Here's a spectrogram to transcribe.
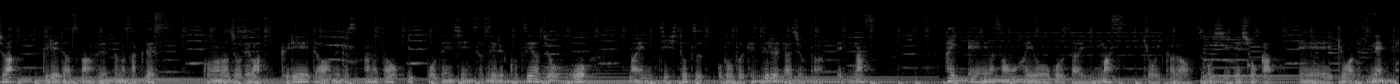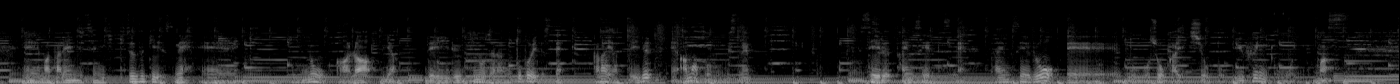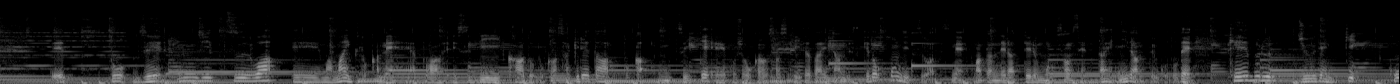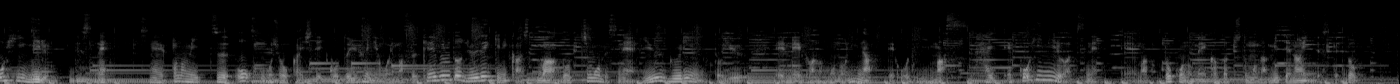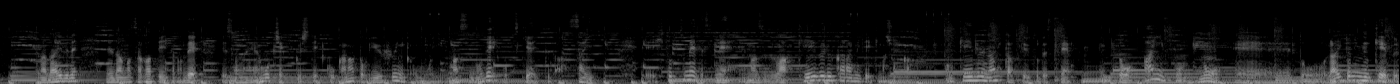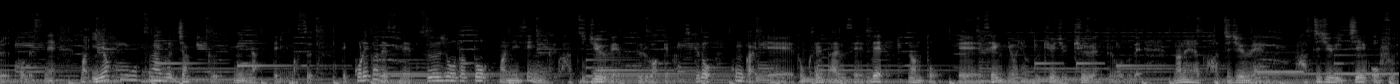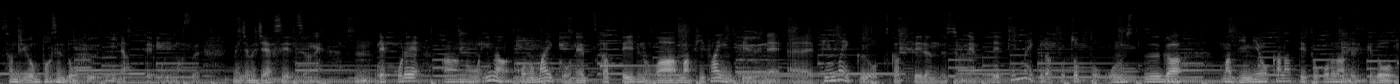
ちは。クリエイターズパンフレットのさくです。このラジオではクリエイターを目指すあなたを一歩前進させるコツや情報を毎日一つお届けするラジオとなっています。はい、えー、皆さんおはようございます。今日いかがお過ごしでしょうか、えー、今日はですね、えー、また連日に引き続きですね、え昨日からやっている昨日じゃない一昨日ですねからやっている、え Amazon のですね。セールタイムセールですね。タイムセールを、えー、ご紹介しようというふうに思います。えっと前日は、えーまあ、マイクとかねあとは SD カードとかサキュレーターとかについて、え、ご紹介をさせていただいたんですけど本日はですねまた狙っているもの3選第2弾ということでケーブル充電器コーヒーミルですね、え、この3つをご紹介していこうというふうに思います。ケーブルと充電器に関してはどっちもですね U グリーンという、え、メーカーのものになっております。はい、え、コーヒーミルはですね、えまあ、どこのメーカーかちょっとまだ見てないんですけどまあ、だいぶね値段が下がっていたのでその辺をチェックしていこうかなというふうに思いますのでお付き合いください。え1つ目ですねまずはケーブルから見ていきましょうか。このケーブル何かっていうとですね、えっと、iPhone の、えー、っとライトニングケーブルとですね、まあ、イヤホンをつなぐジャックになっています。でこれがですね通常だと、まあ、2280円するわけなんですけど今回、えー、特典タイムセールでなんと、えー、1499円ということで780円81円オフ34%オフになっております。めちゃめちゃ安いですよね、うん、でこれあの今このマイクをね使っているのは、まあ、 FIFINE っていうね、えー、ピンマイクを使っているんですよね。でピンマイクだとちょっと音質が、まあ、微妙かなっていうところなんですけど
